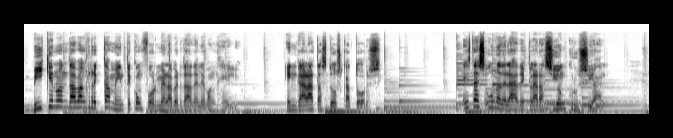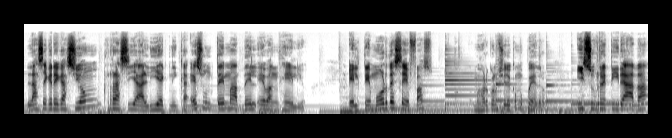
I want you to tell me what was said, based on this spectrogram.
Vi que no andaban rectamente conforme a la verdad del Evangelio. En Gálatas 2.14. Esta es una de las declaraciones crucial la segregación racial y étnica es un tema del Evangelio. El temor de Cefas, mejor conocido como Pedro, y su retirada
